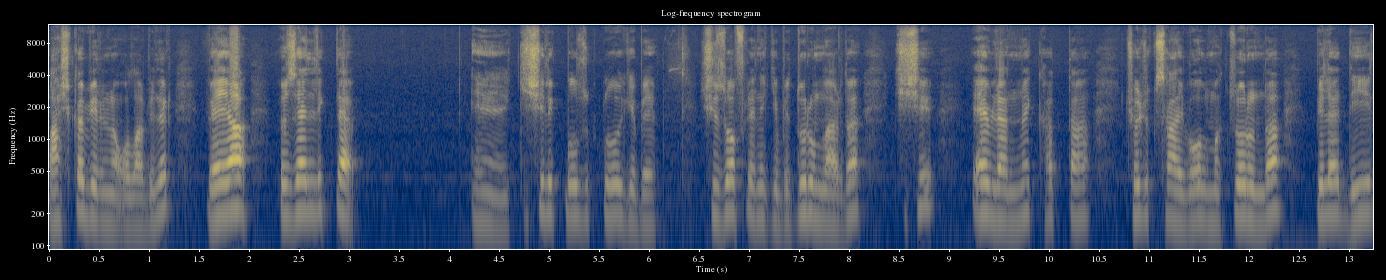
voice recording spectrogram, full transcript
başka birine olabilir veya özellikle e, kişilik bozukluğu gibi, şizofreni gibi durumlarda kişi evlenmek hatta çocuk sahibi olmak zorunda bile değil.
